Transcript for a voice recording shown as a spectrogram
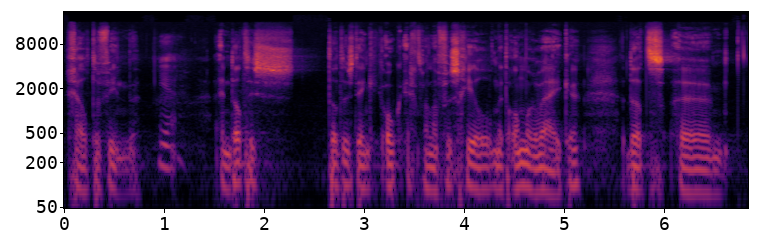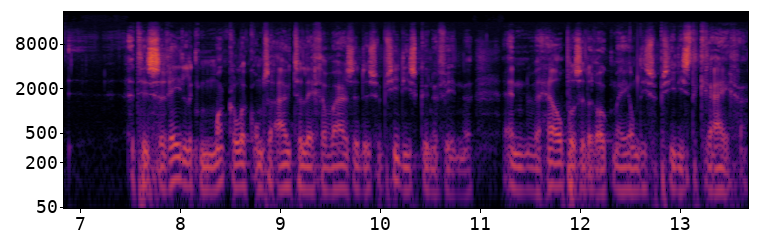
geld te vinden. Ja. En dat is, dat is denk ik ook echt wel een verschil met andere wijken. Dat eh, het is redelijk makkelijk om ze uit te leggen waar ze de subsidies kunnen vinden. En we helpen ze er ook mee om die subsidies te krijgen.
